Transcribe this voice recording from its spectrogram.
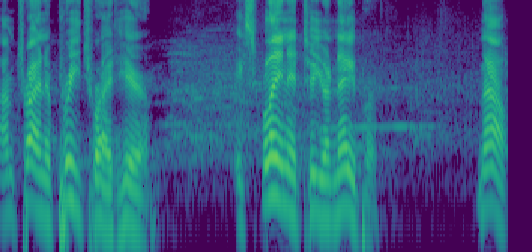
I'm trying to preach right here. Explain it to your neighbor. Now,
